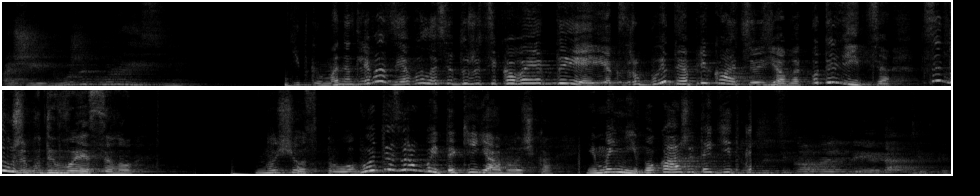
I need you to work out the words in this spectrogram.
а ще й дуже корисні. Дітки, в мене для вас з'явилася дуже цікава ідея, як зробити аплікацію яблук. Подивіться, це дуже буде весело. Ну що, спробуйте зробити такі яблучка? І мені покажете, дітки. Дуже цікава ідея, так, дітки?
